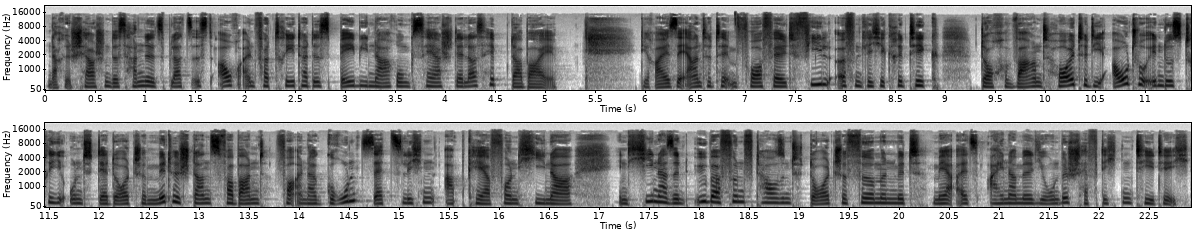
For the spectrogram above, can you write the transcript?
Nach Recherchen des Handelsblatts ist auch ein Vertreter des Babynahrungsherstellers HIP dabei. Die Reise erntete im Vorfeld viel öffentliche Kritik, doch warnt heute die Autoindustrie und der Deutsche Mittelstandsverband vor einer grundsätzlichen Abkehr von China. In China sind über 5000 deutsche Firmen mit mehr als einer Million Beschäftigten tätig.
